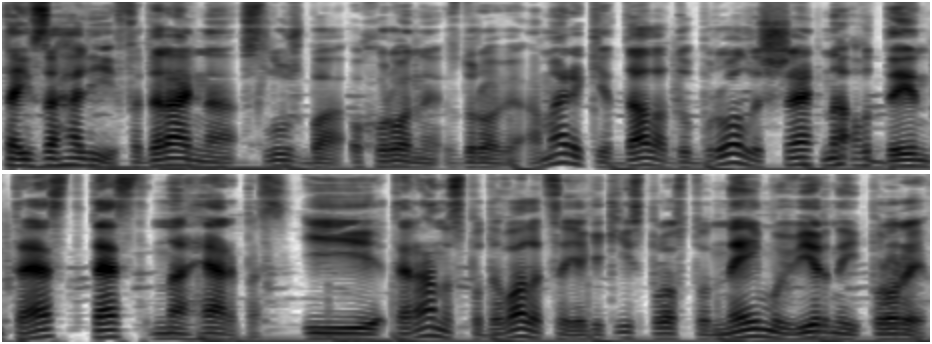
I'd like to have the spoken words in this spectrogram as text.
Та й взагалі Федеральна служба охорони здоров'я Америки дала добро лише на один тест тест на герпес. І Теранос подавали це як якийсь просто неймовірний прорив.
